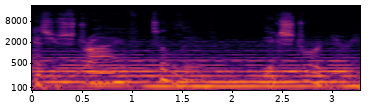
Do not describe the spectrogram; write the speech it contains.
as you strive to live the extraordinary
